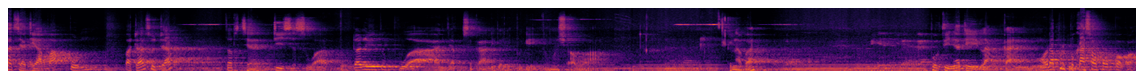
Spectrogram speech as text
terjadi apa pun. Padahal sudah terjadi sesuatu. Dan itu banyak sekali kayak begitu masya Allah. Kenapa? Buktinya dihilangkan. Orang berbekas apa-apa kok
